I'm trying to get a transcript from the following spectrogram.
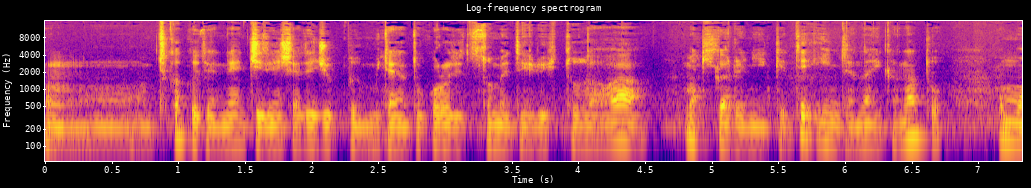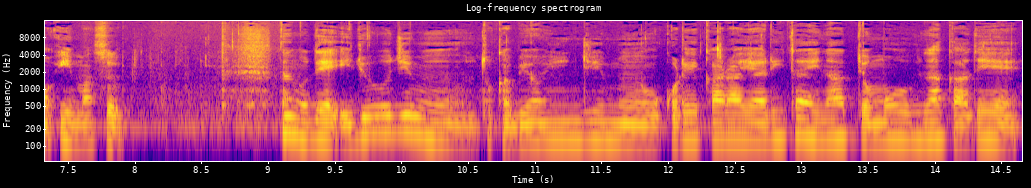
うん近くでね自転車で10分みたいなところで勤めている人らは、まあ、気軽に行けていいんじゃないかなと思います。なので医療事務とか病院事務をこれからやりたいなって思う中で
